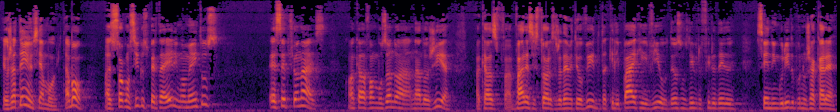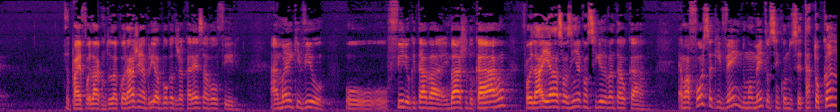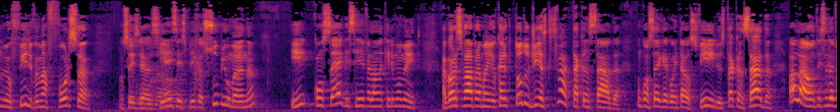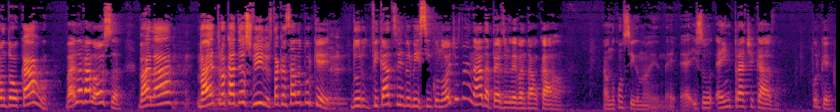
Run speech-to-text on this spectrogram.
Eu já tenho esse amor, tá bom. Mas eu só consigo despertar ele em momentos excepcionais. Com aquela usando a analogia, aquelas várias histórias que já devem ter ouvido, daquele pai que viu, Deus nos livre, o filho dele sendo engolido por um jacaré. E o pai foi lá com toda a coragem, abriu a boca do jacaré e salvou o filho. A mãe que viu o, filho que estava embaixo do carro, foi lá e ela sozinha conseguiu levantar o carro. É uma força que vem do momento assim, quando você está tocando no meu filho, vem uma força, não sei se a ciência explica, subhumana, e consegue se revelar naquele momento. Agora você fala para a mãe, eu quero que todo dia, que você está cansada, não consegue aguentar os filhos, está cansada, olha lá, ontem você levantou o carro, vai lavar louça, vai lá, vai trocar teus filhos, está cansada por quê? Dur ficar sem dormir cinco noites não é nada perto de levantar um carro. Não, não consigo. Não, é, é, isso é impraticável. Por quê?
